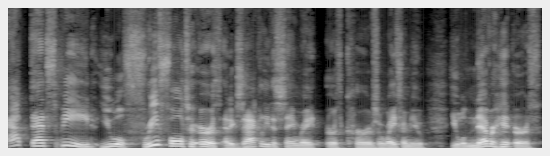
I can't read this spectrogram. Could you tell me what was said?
At that speed, you will free fall to Earth at exactly the same rate Earth curves away from you. You will never hit Earth.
